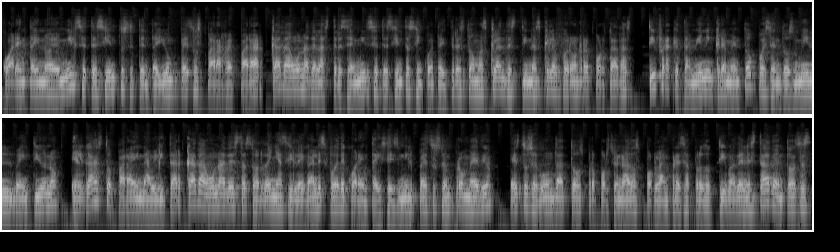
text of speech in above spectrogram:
49.771 pesos para reparar cada una de las 13.753 tomas clandestinas que le fueron reportadas, cifra que también incrementó pues en 2021 el gasto para inhabilitar cada una de estas ordeñas ilegales fue de 46.000 pesos en promedio, esto según datos proporcionados por la empresa productiva del estado, entonces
